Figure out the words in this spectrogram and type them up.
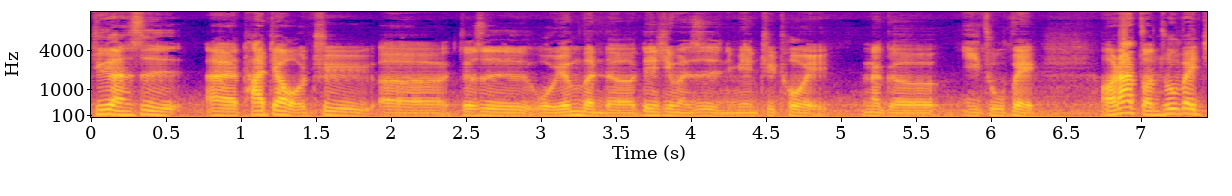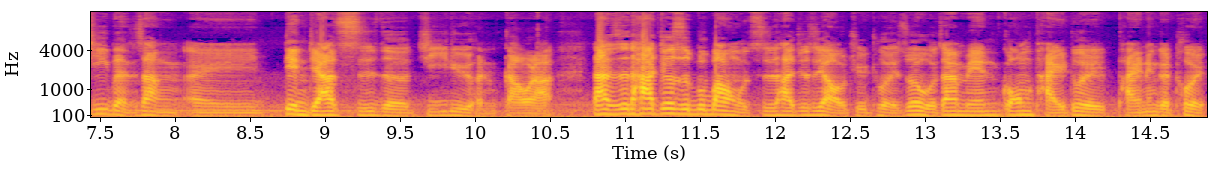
居然是，呃，他叫我去，呃，就是我原本的电信门市里面去退那个移出费。哦，那转出费基本上，诶、店家吃的几率很高啦，但是他就是不帮我吃，他就是要我去退，所以我在那边光排队排那个退，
